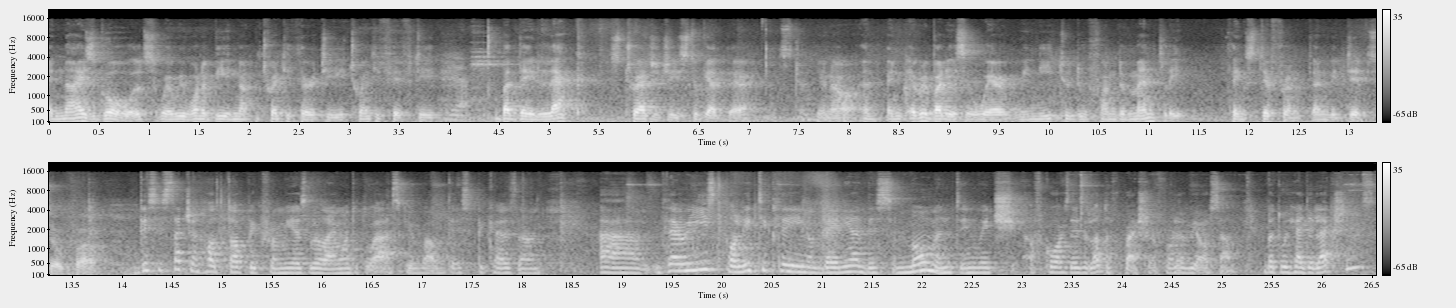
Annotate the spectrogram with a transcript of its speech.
and nice goals where we want to be in 2030, 2050, Yeah, but they lack strategies to get there. that's true. You know, and, and everybody is aware we need to do fundamentally things different than we did so far. This is such a hot topic for me as well. I wanted to ask you about this because um, um, there is politically in Albania this moment in which, of course, there's a lot of pressure for the Leviosa, but we had elections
